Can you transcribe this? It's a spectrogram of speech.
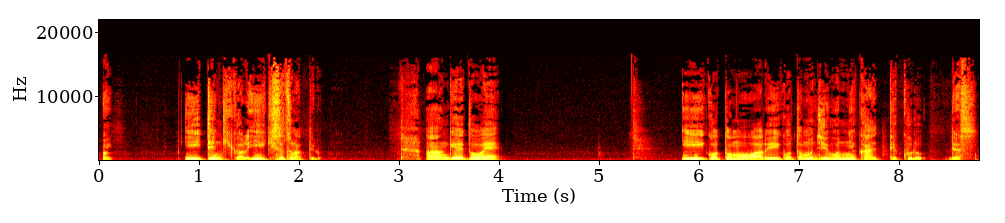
はい。いい天気からいい季節になってる。アンケート A。いいことも悪いことも自分に返ってくる。です。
